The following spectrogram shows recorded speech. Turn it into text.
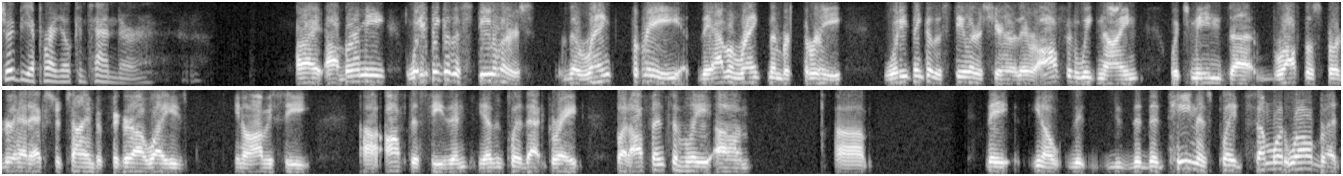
should be a perennial contender. All right, uh, Bermy, what do you think of the Steelers? The ranked three, they have them ranked number three. What do you think of the Steelers here? They were off in week nine, which means that Roethlisberger had extra time to figure out why he's, you know, obviously uh, off this season. He hasn't played that great, but offensively, um, uh, they, you know, the, the the team has played somewhat well, but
